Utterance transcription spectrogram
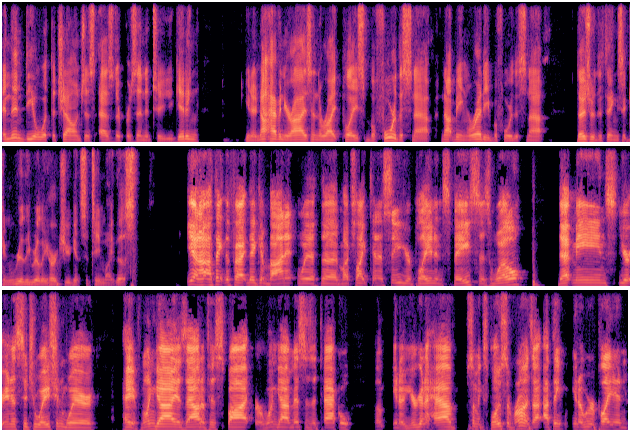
and then deal with the challenges as they're presented to you. Getting, you know, not having your eyes in the right place before the snap, not being ready before the snap. Those are the things that can really, really hurt you against a team like this. Yeah, I think the fact they combine it with uh, much like Tennessee, you're playing in space as well. That means you're in a situation where, hey, if one guy is out of his spot or one guy misses a tackle, um, you know, you're going to have some explosive runs. I, I, think, you know, we were playing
